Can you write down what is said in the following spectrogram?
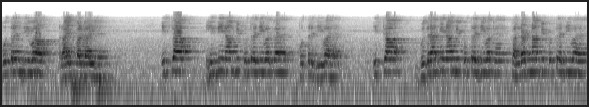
पुत्रन जीवा राइस है। इसका हिंदी नाम भी पुत्र जीवक है, पुत्र जीवा है। इसका गुजराती नाम भी पुत्र जीवक है, कन्नड़ नाम भी पुत्र जीवा है,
